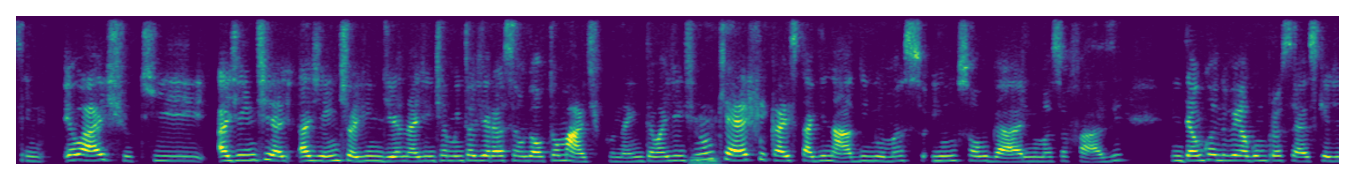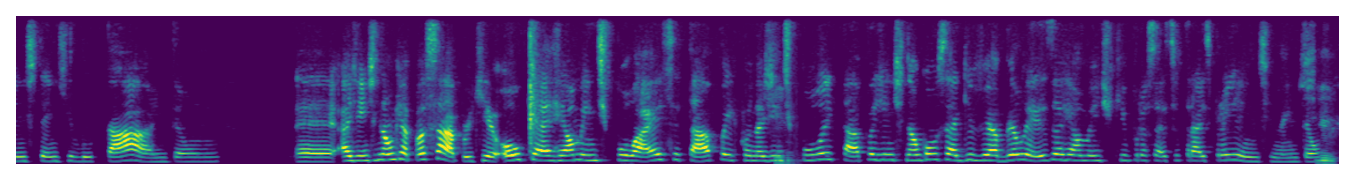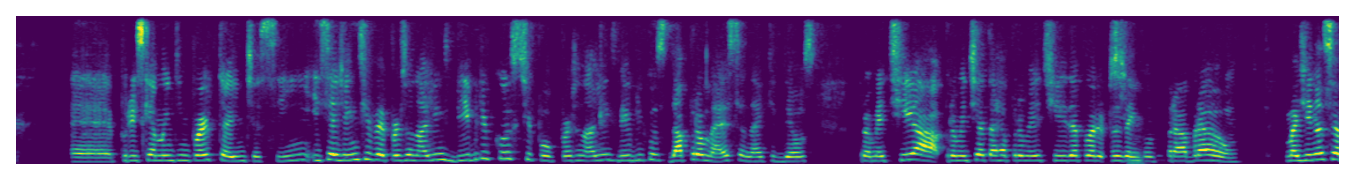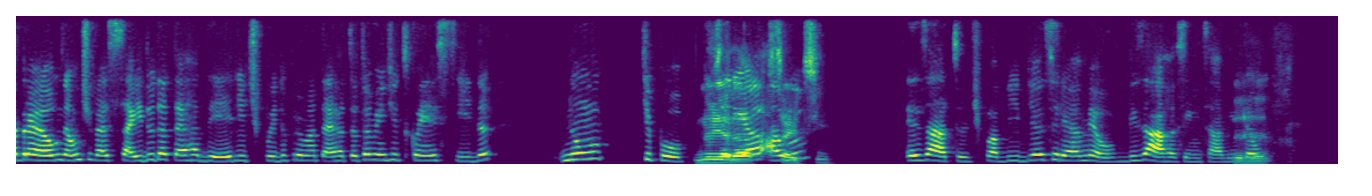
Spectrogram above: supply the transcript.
Sim, eu acho que a gente, a, a, gente hoje em dia, né, a gente é muito a geração do automático, né? Então a gente uhum. não quer ficar estagnado em, uma, em um só lugar, em uma só fase. Então, quando vem algum processo que a gente tem que lutar, então é, a gente não quer passar, porque ou quer realmente pular essa etapa, e quando a gente Sim. pula a etapa, a gente não consegue ver a beleza realmente que o processo traz pra gente, né? Então, é, por isso que é muito importante, assim. E se a gente vê personagens bíblicos, tipo, personagens bíblicos da promessa, né? Que Deus prometia, prometia a terra prometida, por, por exemplo, para Abraão. Imagina se Abraão não tivesse saído da terra dele, tipo, ido para uma terra totalmente desconhecida, não, tipo, não seria algo certo, sim. Exato, tipo, a Bíblia seria, meu, bizarro, assim, sabe? Então, uhum.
